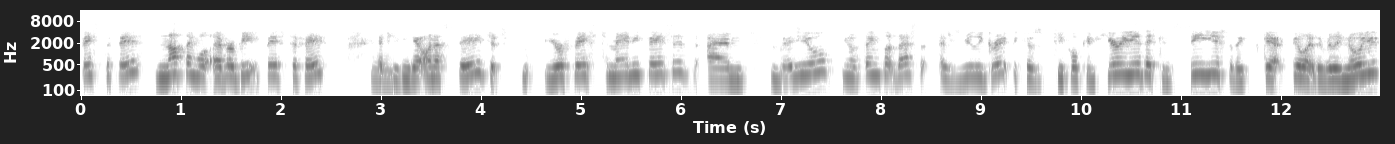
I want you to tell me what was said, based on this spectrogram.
face to face, nothing will ever beat face to face. Mm. If you can get on a stage, it's your face to many faces. Um, video, you know, things like this is really great because people can hear you, they can see you, so they get feel like they really know you.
